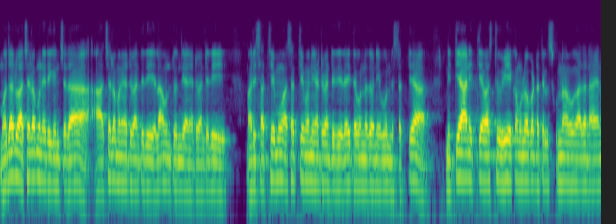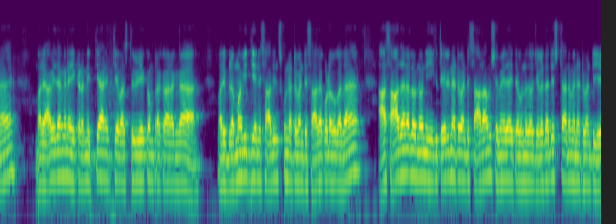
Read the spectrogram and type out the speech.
మొదలు అచలము నెరిగించదా ఆ అచలం అనేటువంటిది ఎలా ఉంటుంది అనేటువంటిది మరి సత్యము అసత్యం అనేటువంటిది ఏదైతే ఉన్నదో నీవు సత్య నిత్యానిత్య వస్తు వివేకం లోపల తెలుసుకున్నావు కదా నాయన మరి ఆ విధంగానే ఇక్కడ నిత్యానిత్య వస్తు వివేకం ప్రకారంగా మరి బ్రహ్మ విద్యని సాధించుకున్నటువంటి సాధకుడవు కదా. ఆ సాధనలోనూ నీకు తేలినటువంటి సారాంశం ఏదైతే ఉన్నదో జగదధిష్టానమైనటువంటి ఏ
